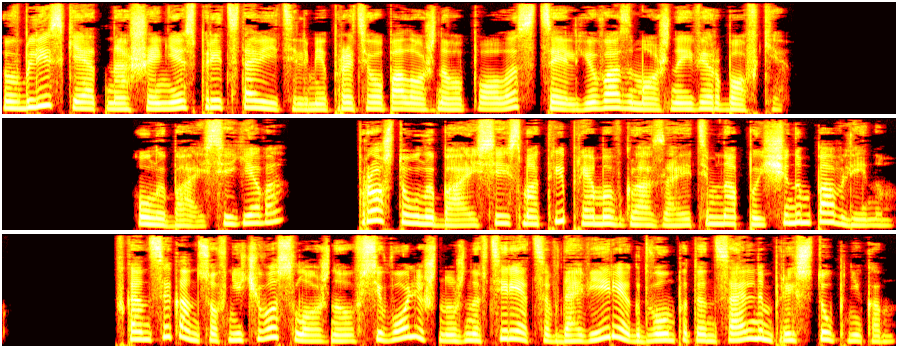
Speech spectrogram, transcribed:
в близкие отношения с представителями противоположного пола с целью возможной вербовки. Улыбайся, Ева. Просто улыбайся и смотри прямо в глаза этим напыщенным павлинам. В конце концов, ничего сложного, всего лишь нужно втереться в доверие к двум потенциальным преступникам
